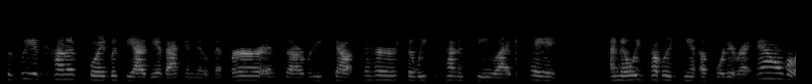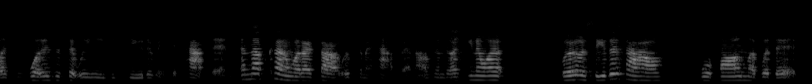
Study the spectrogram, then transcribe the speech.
Because we had kind of toyed with the idea back in November. And so I reached out to her so we could kind of see, like, hey, I know we probably can't afford it right now, but like, what is it that we need to do to make it happen? And that's kind of what I thought was going to happen. I was going to be like, you know what? We'll go see this house, we'll fall in love with it,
